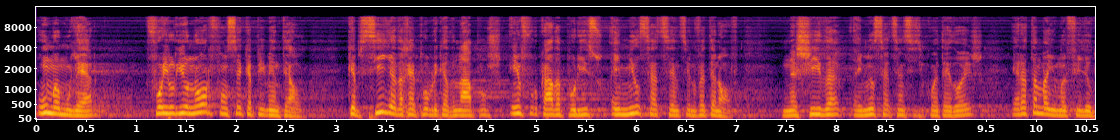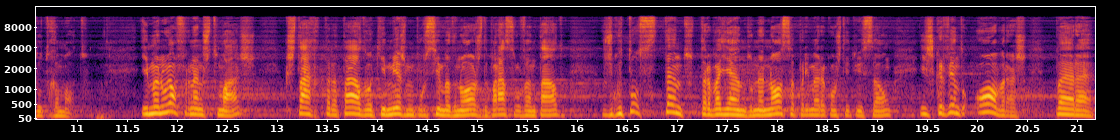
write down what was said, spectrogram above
uma mulher, foi Leonor Fonseca Pimentel, cabecilha da República de Nápoles, enforcada por isso em 1799. Nascida em 1752, era também uma filha do terremoto. E Manuel Fernandes Tomás, que está retratado aqui mesmo por cima de nós, de braço levantado, esgotou-se tanto trabalhando na nossa primeira Constituição e escrevendo obras para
